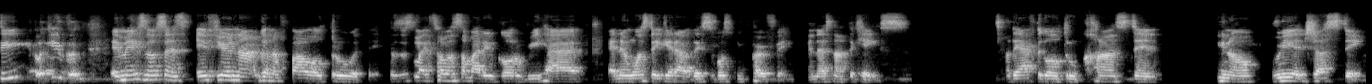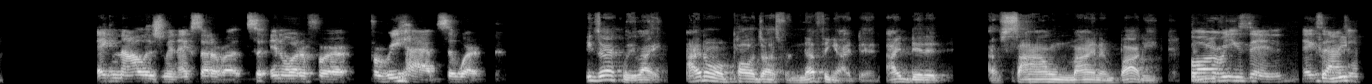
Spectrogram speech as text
See, it makes no sense if you're not gonna follow through with it. Because it's like telling somebody to go to rehab, and then once they get out, they're supposed to be perfect, and that's not the case. They have to go through constant, you know, readjusting, acknowledgement, etc., to in order for for rehab to work. Exactly. Like I don't apologize for nothing I did. I did it of sound mind and body for a reason. Exactly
